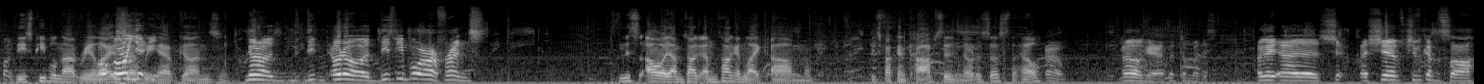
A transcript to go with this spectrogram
Do these people not realize oh, that yeah, we have guns? No, no, th- th- oh no, uh, these people are our friends. And This oh, I'm talking. I'm talking like um, these fucking cops didn't notice us. The hell? Oh. Oh, okay, I thought somebody this. Okay, uh, Sh- uh Shiv, Shiv got the saw.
